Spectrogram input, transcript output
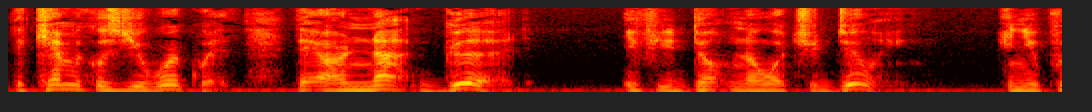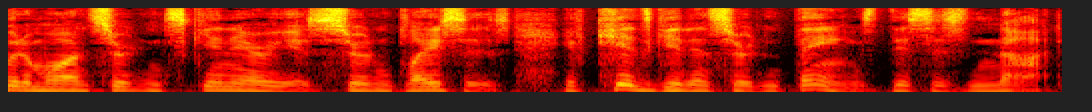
the chemicals you work with. They are not good if you don't know what you're doing and you put them on certain skin areas, certain places. If kids get in certain things, this is not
